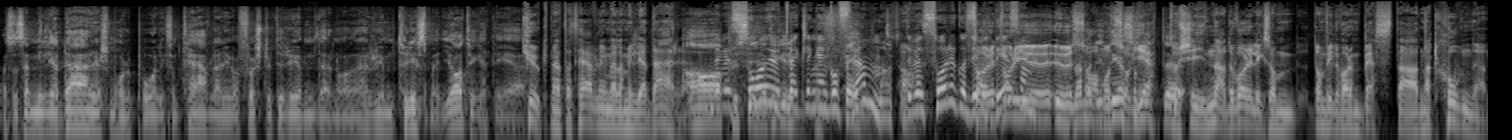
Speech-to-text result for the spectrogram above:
alltså så här miljardärer som håller på och liksom tävlar i att vara först ut i rymden och den här rymdturismen, jag tycker att det är... Kukmätartävling mellan miljardärer. Ja, det är väl precis. så tycker utvecklingen går framåt. Det är väl så det går. Det Förut det var det som... ju USA Nej, men det mot det som Sovjet inte- och Kina. Då var det liksom, de ville vara den bästa nationen.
